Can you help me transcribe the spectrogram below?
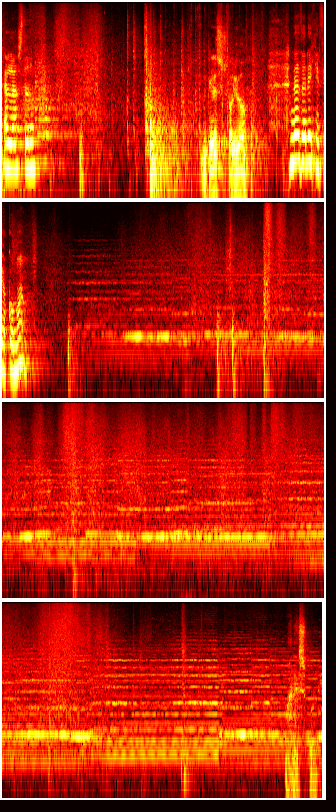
Καλώς το. Με πήρες στο σχολείο; Ναι, δεν έχει έρθει ακόμα. Μ' αρέσει πολύ.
